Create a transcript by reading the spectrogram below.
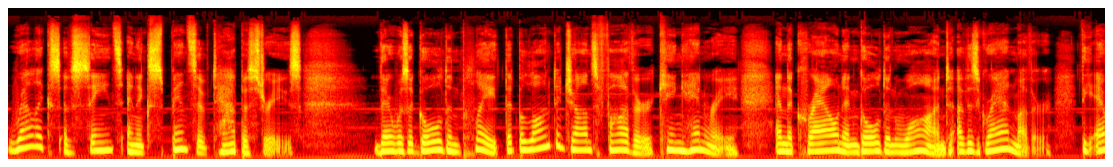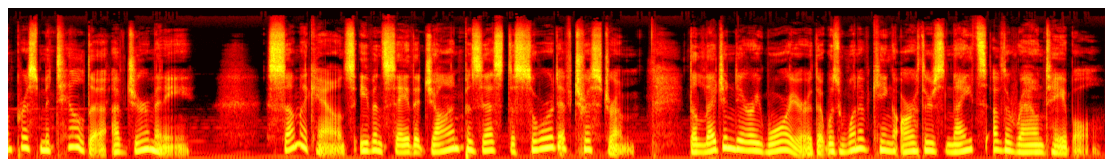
relics of saints, and expensive tapestries. There was a golden plate that belonged to John's father, King Henry, and the crown and golden wand of his grandmother, the Empress Matilda of Germany. Some accounts even say that John possessed the Sword of Tristram, the legendary warrior that was one of King Arthur's Knights of the Round Table.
